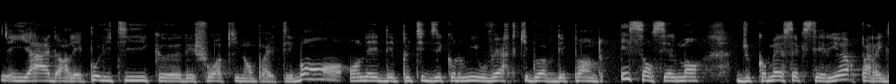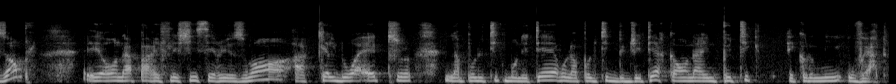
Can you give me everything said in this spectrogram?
il y a dans les politiques euh, des choix qui n'ont pas été bons. On est des petites économies ouvertes qui doivent dépendre essentiellement du commerce extérieur, par exemple, et on n'a pas réfléchi sérieusement à quelle doit être la politique monétaire ou la politique budgétaire quand on a une petite économie ouverte.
